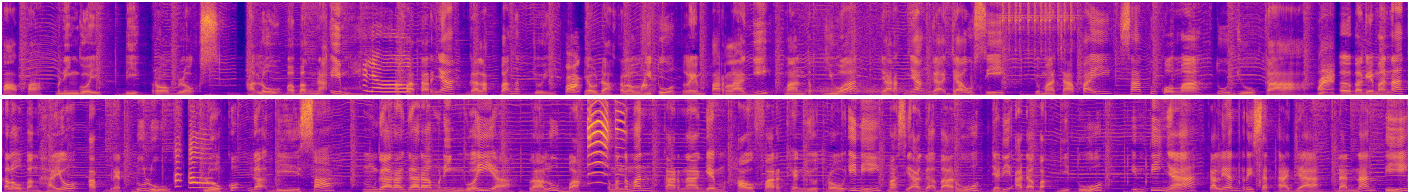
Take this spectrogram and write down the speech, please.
apa-apa, meninggoy di Roblox. Halo Babang Naim. Halo. Avatarnya galak banget cuy. Ya udah kalau gitu lempar lagi, mantep jiwa. Jaraknya nggak jauh sih, cuma capai 1,7k. E, bagaimana kalau Bang Hayo upgrade dulu? Loh kok nggak bisa? Gara-gara meninggoy ya, lalu bug. Teman-teman, karena game How Far Can You Throw ini masih agak baru, jadi ada bug gitu. Intinya, kalian reset aja, dan nanti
